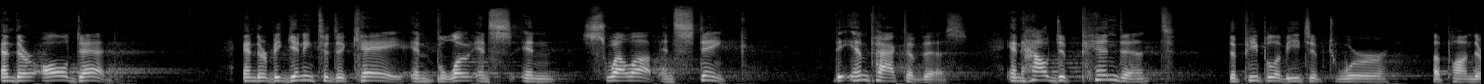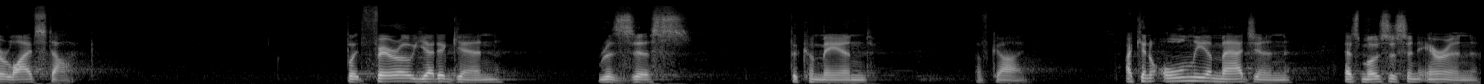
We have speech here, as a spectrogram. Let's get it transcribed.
and they're all dead and they're beginning to decay and bloat and, and swell up and stink. The impact of this and how dependent the people of Egypt were upon their livestock. But Pharaoh yet again resists the command of God. I can only imagine as Moses and Aaron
